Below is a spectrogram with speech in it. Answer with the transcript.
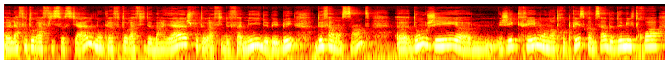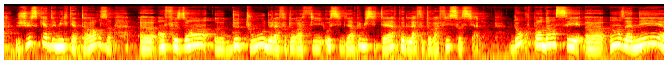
euh, la photographie sociale, donc la photographie de mariage, photographie de famille, de bébé, de femme enceinte. Euh, donc euh, j'ai créé mon entreprise comme ça de 2003 jusqu'à 2014 en faisant de tout, de la photographie aussi bien publicitaire que de la photographie sociale. Donc pendant ces 11 années,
